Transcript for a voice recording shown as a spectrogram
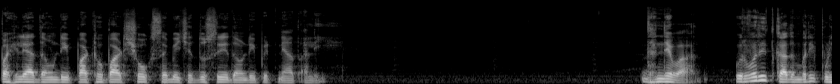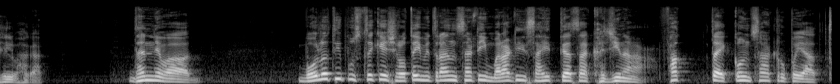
पहिल्या दौंडी पाठोपाठ शोकसभेची दुसरी दौंडी पिटण्यात आली. धन्यवाद. उर्वरित कादंबरी पुढील भागात. धन्यवाद. बोलती पुस्तके श्रोते मित्रांसाठी मराठी साहित्याचा खजिना फक्त एकोणसाठ रुपयात.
